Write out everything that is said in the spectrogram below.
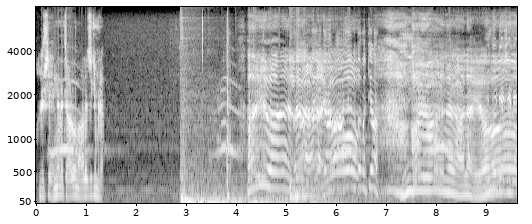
മനുഷ്യ എങ്ങനെ ചാടുമെന്ന് ആലോചിക്കുമ്പോഴാ. വാദത്തിന്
